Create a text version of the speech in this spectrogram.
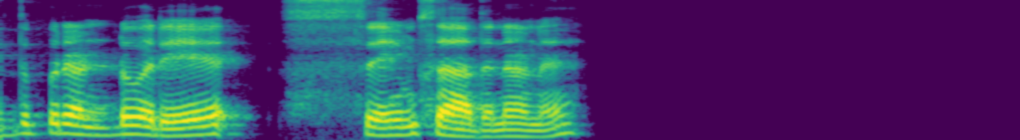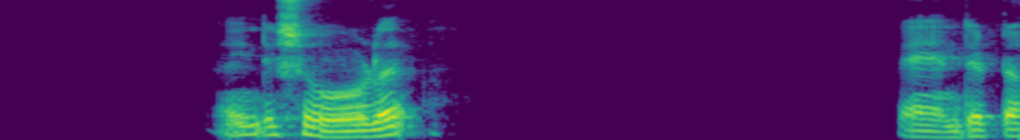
ഇതിപ്പോൾ രണ്ടും ഒരേ സെയിം സാധനമാണ് അതിന്റെ ഷോൾ പാന്റ് കേട്ടോ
